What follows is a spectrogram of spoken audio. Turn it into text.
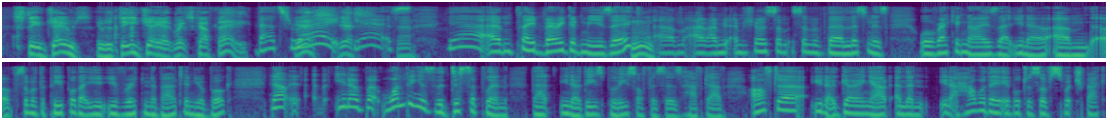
Steve James. He was a DJ at Rick's Cafe. That's right. yes, Yes. yeah. Yeah. Um, played very good music. Hmm. Um, I, I'm, I'm sure some, some of the listeners will recognize that, you know, um, of some of the people that you, you've written about in your book. Now, uh, you know, but one thing is the discipline that, you know, these police officers have to have after, you know, going out and then, you know, how were they able to sort of switch back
